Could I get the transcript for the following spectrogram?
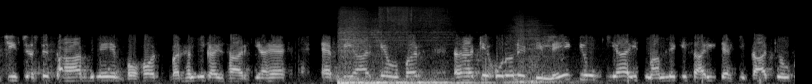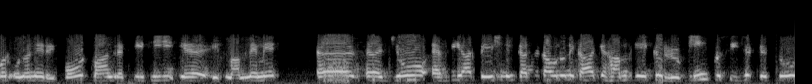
چیف جسٹس صاحب نے بہت برہمی کا اظہار کیا ہے۔ ایف بی آر کے اوپر کہ انہوں نے ڈیلے کیوں کیا اس معاملے کی ساری تحقیقات کے اوپر؟ انہوں نے رپورٹ مانگ رکھی تھی اس معاملے میں۔ جو ایف بی آر پیش نہیں کر سکا، انہوں نے کہا کہ ہم ایک روٹین پروسیجر کے تھرو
